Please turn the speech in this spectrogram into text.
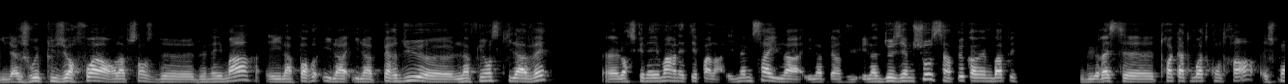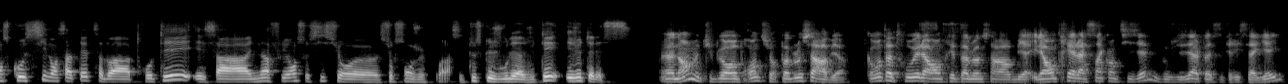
Il a joué plusieurs fois en l'absence de, Neymar et il a, perdu euh, l'influence qu'il avait euh, lorsque Neymar n'était pas là. Et même ça, il a, perdu. Et la deuxième chose, c'est un peu comme Mbappé. Il lui reste 3-4 euh, mois de contrat et je pense qu'aussi dans sa tête, ça doit trotter et ça a une influence aussi sur, euh, son jeu. Voilà, c'est tout ce que je voulais ajouter et je te laisse. non, mais tu peux reprendre sur Pablo Sarabia. Comment tu as trouvé la rentrée de Pablo Sarabia? Il est rentré à la 56e, donc je disais à la place d'Idrissa il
